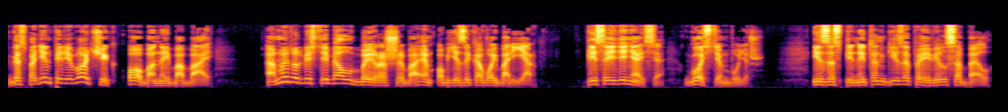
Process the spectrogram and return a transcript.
Господин переводчик, обаный бабай! А мы тут без тебя лбы расшибаем об языковой барьер. Присоединяйся, гостем будешь». Из-за спины Тенгиза появился Белл.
